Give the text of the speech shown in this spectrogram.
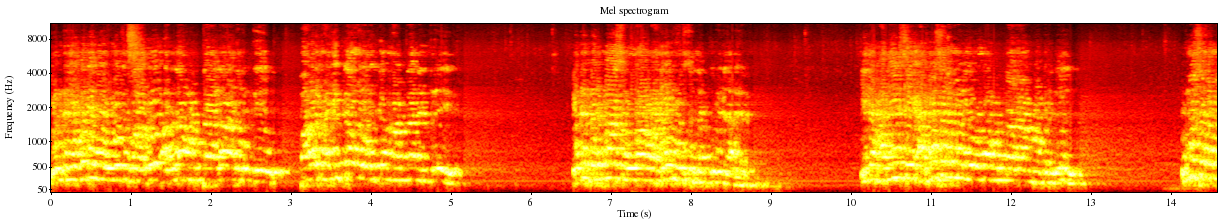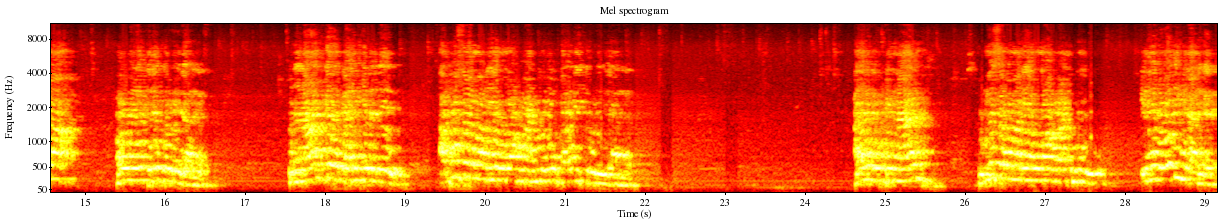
என்று எவர் இதை ஓதுவாரோ அல்லாஹ் தாலா அதற்கு பலன் அளிக்காமல் இருக்க மாட்டான் என்று என்று பெருமா சொல்லாம் அனைவரும் சொல்ல கூறினார்கள் இந்த ஹதீஸை அபசரம் அல்லாஹ் அவர்கள் உமசலமா அவர்களிடத்தில் கூறுகிறார்கள் கொஞ்ச நாட்கள் கழிக்கிறது அபசரம் அல்லாஹ் அன்புடன் கவனித்து விடுகிறார்கள் அதற்கு பின்னால் உமசலம் அல்லாஹ் அன்பு இதை ஓதுகிறார்கள்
